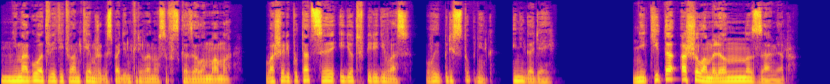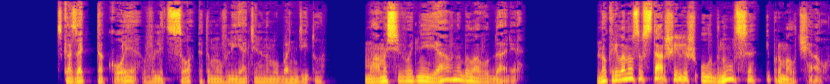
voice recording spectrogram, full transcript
«Не могу ответить вам тем же, господин Кривоносов», — сказала мама. «Ваша репутация идет впереди вас. Вы преступник и негодяй. Никита ошеломленно замер. Сказать такое в лицо этому влиятельному бандиту мама сегодня явно была в ударе. Но Кривоносов-старший лишь улыбнулся и промолчал.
